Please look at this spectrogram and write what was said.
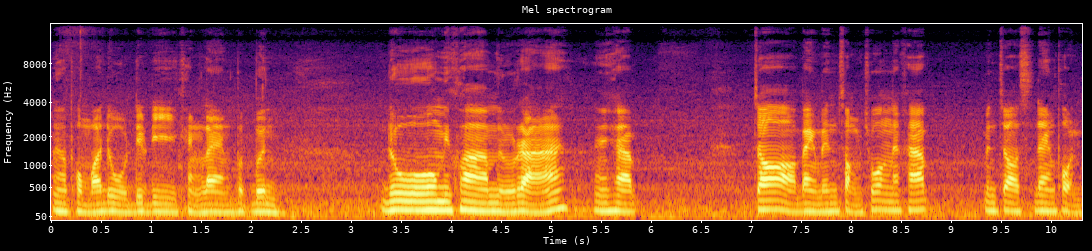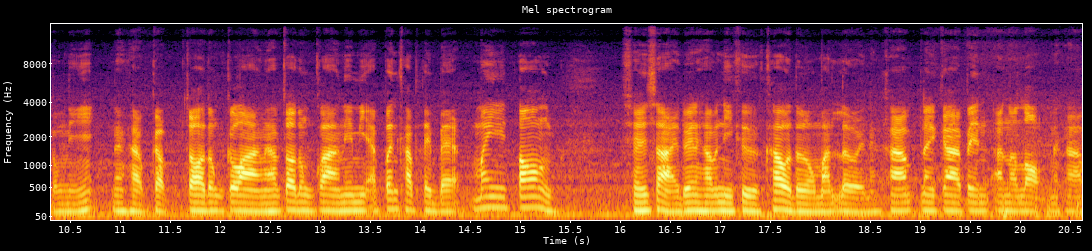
นะครับผมว่าดูดีดีแข็งแรงบึกบึน ดูมีความหรูหรานะครับ จอแบ่งเป็น 2 ช่วงนะครับ เป็นจอแสดงผลตรงนี้นะครับ กับจอตรงกลางนะครับ จอตรงกลางนี่มี Apple CarPlay แบบไม่ต้องใช้สายด้วยนะครับ อันนี้คือเข้าอัตโนมัติเลยนะครับในการเป็นอนาล็อกนะครับ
